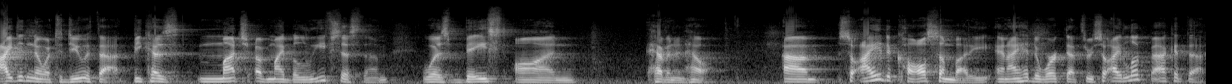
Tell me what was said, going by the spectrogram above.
I didn't know what to do with that because much of my belief system was based on heaven and hell. Um, so I had to call somebody and I had to work that through. So I look back at that.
